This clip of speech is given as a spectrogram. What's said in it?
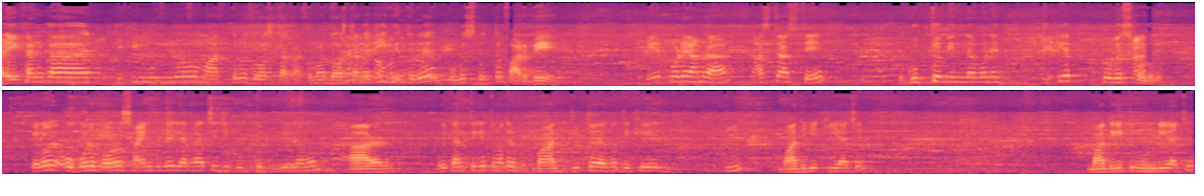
আর এখানকার টিকিট মূল্য মাত্র দশ টাকা। তোমরা দশ টাকা দিয়েই ভেতরে প্রবেশ করতে পারবে। এরপরে আমরা আস্তে আস্তে গুপ্ত বৃন্দাবনের দিকে প্রবেশ করব। চলো ওপরে বড় সাইনবোর্ডে লেখা আছে যে গুপ্ত বৃন্দাবন। আর ওইখান থেকে তোমাদের বাঁ দিকটা একবার দেখিয়ে দিই। বাঁ দিকে কী আছে? বাঁ দিকে একটি মন্দির আছে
